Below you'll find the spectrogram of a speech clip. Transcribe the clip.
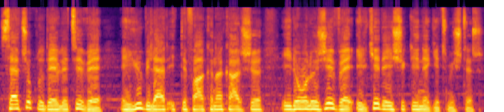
Selçuklu Devleti ve Eyyubiler ittifakına karşı ideoloji ve ilke değişikliğine gitmiştir.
